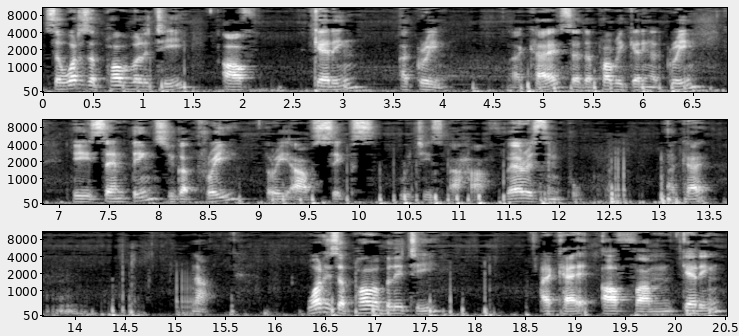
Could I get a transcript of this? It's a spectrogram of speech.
So what is the probability of getting a green? Okay so they're probably getting a green is same things. You got three three out of six which is a half. Very simple. Okay? Now what is the probability okay of um, getting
